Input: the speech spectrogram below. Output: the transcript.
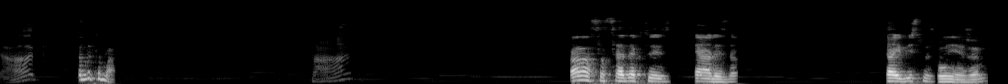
Tak? Co my tu mamy? Pana Sosedę, który jest ale zdał. Zajebistym żołnierzem.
